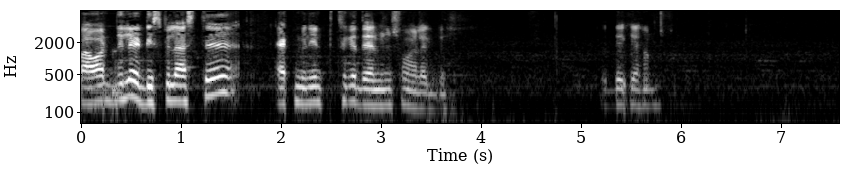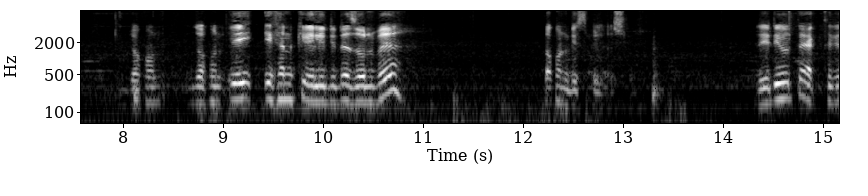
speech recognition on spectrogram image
পাওয়ার দিলে ডিসপ্লে আসতে এক মিনিট থেকে দেড় মিনিট সময় লাগবে। দেখি এখন। যখন যখন এই এখানকে এলইডিটা জ্বলবে, তখন ডিসপ্লে আসবে। রেডি হতে এক থেকে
